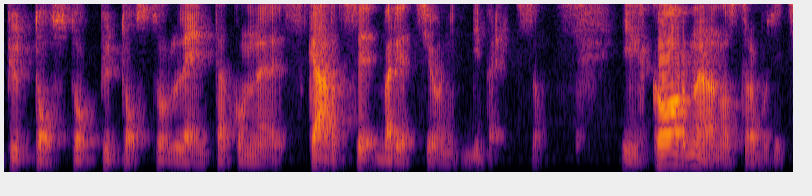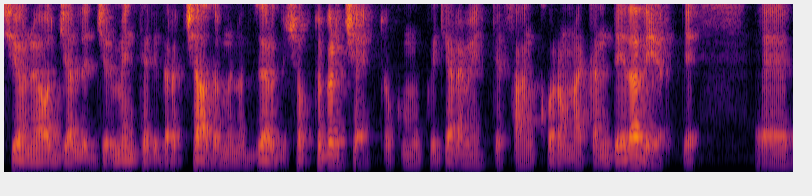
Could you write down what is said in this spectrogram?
piuttosto, piuttosto lenta con scarse variazioni di prezzo. Il corn, la nostra posizione oggi ha leggermente ritracciato, meno 0,18%, comunque chiaramente fa ancora una candela verde, eh,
